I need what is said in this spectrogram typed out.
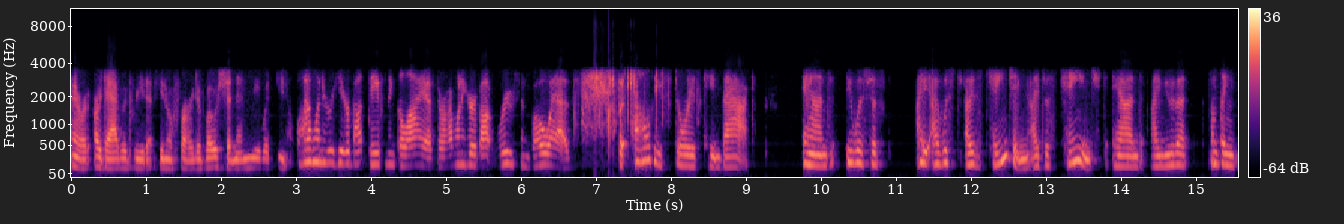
Or our dad would read it, you know, for our devotion. And we would, you know, oh, I want to hear about David and Goliath, or I want to hear about Ruth and Boaz. But all these stories came back. And it was just, I, I was, I was changing. I just changed. And I knew that something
